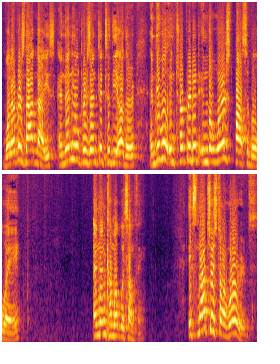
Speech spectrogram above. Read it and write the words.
whatever's not nice, and then he'll present it to the other, and they will interpret it in the worst possible way, and then come up with something. It's not just our words.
